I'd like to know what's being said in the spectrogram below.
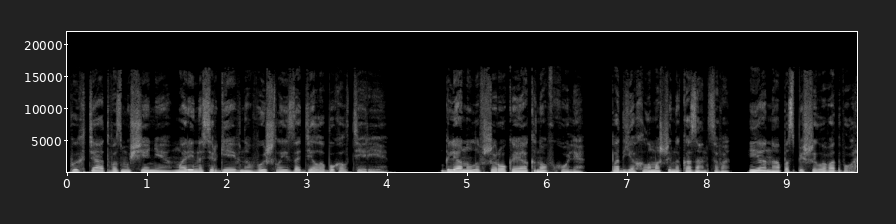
Пыхтя от возмущения, Марина Сергеевна вышла из отдела бухгалтерии. Глянула в широкое окно в холле. Подъехала машина Казанцева, и она поспешила во двор.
